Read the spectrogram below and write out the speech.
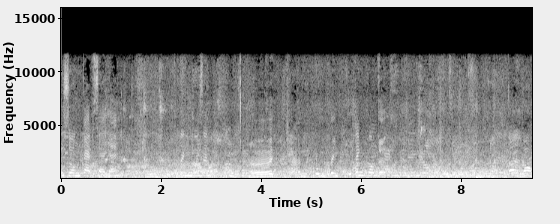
ឬសូនកែបស្រីហ៎ទិញមួយសិនអើយច្រើនគុំទិញទិញគុំកែបទៅហង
